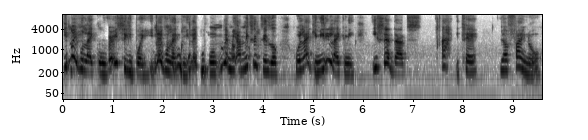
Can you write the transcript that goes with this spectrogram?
He not even like me. Very silly boy. He not even like me. Let me, let me I'm mixing things up. Who like him? He didn't like me. He said that ah Ite, you are fine, no.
